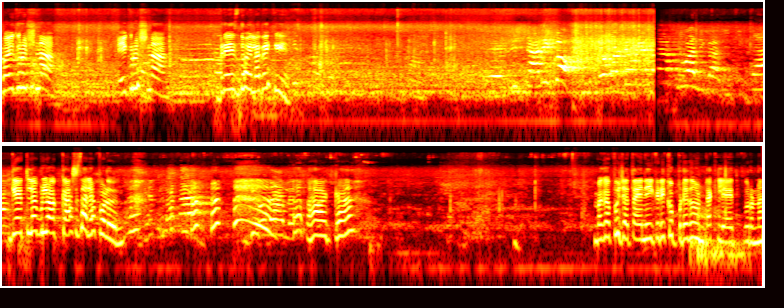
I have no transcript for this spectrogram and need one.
होय कृष्णा. ए कृष्णा ड्रेस धुवायला दे की. घेतलं ब्लॉक का? असं झालं पळून. हा का? बघा पूजा ताईने इकडे कपडे धुवून टाकले आहेत पूर्ण.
